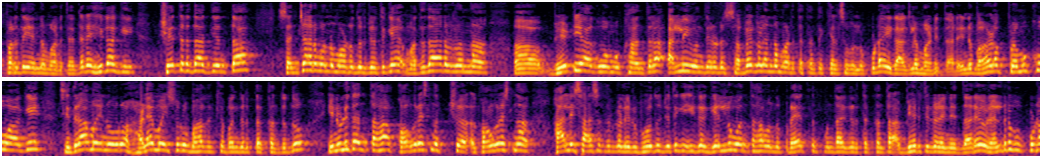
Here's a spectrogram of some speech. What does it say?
ಸ್ಪರ್ಧೆಯನ್ನು ಮಾಡ್ತಾ ಇದ್ದಾರೆ. ಹೀಗಾಗಿ ಕ್ಷೇತ್ರದಾದ್ಯಂತ ಸಂಚಾರವನ್ನು ಮಾಡೋದ್ರ ಜೊತೆಗೆ ಮತದಾರರನ್ನ ಭೇಟಿಯಾಗುವ ಮುಖಾಂತರ ಅಲ್ಲಿ ಒಂದೆರಡು ಸಭೆಗಳನ್ನ ಮಾಡತಕ್ಕಂಥ ಕೆಲಸವನ್ನು ಕೂಡ ಈಗಾಗಲೇ ಮಾಡಿದ್ದಾರೆ. ಇನ್ನು ಬಹಳ ಪ್ರಮುಖವಾಗಿ ಸಿದ್ದರಾಮಯ್ಯನವರು ಹಳೆ ಮೈಸೂರು ಭಾಗಕ್ಕೆ ಬಂದಿರತಕ್ಕಂಥದ್ದು. ಇನ್ನುಳಿದಂತಹ ಕಾಂಗ್ರೆಸ್ನ ಕಾಂಗ್ರೆಸ್ನ ಹಾಲಿ ಶಾಸಕರುಗಳಿರಬಹುದು ಜೊತೆಗೆ ಈಗ ಗೆಲ್ಲುವಂತಹ ಒಂದು ಪ್ರಯತ್ನಕ್ಕೆ ಮುಂದಾಗಿರ್ತಕ್ಕಂಥ ಅಭ್ಯರ್ಥಿಗಳೇನಿದ್ದಾರೆ ಅವರೆಲ್ಲರಿಗೂ ಕೂಡ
